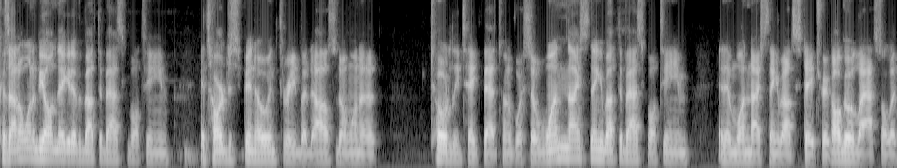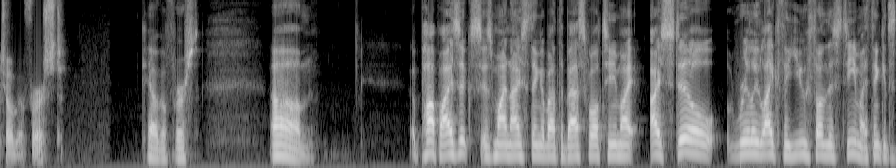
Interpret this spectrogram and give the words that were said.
because I don't want to be all negative about the basketball team. It's hard to spin 0 and 3, but I also don't want to totally take that tone of voice. So, one nice thing about the basketball team, and then one nice thing about State Trick. I'll go last. I'll let y'all go first. Okay, I'll go first. Um, Pop Isaacs is my nice thing about the basketball team. I, I still really like the youth on this team. I think it's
